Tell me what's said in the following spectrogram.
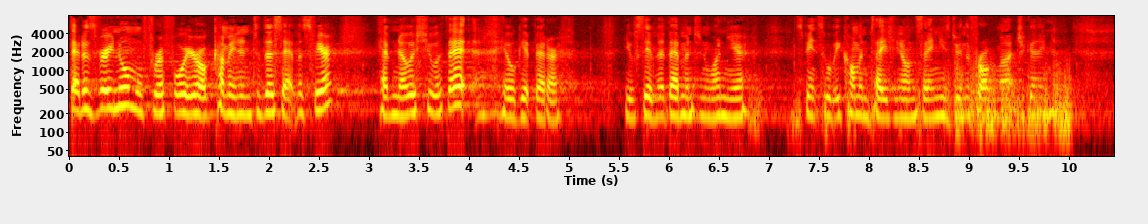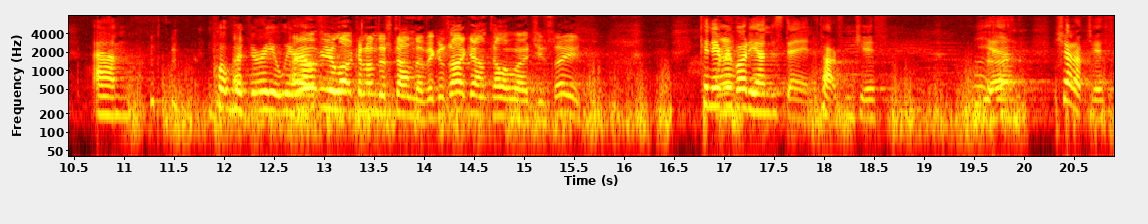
That is very normal for a four year old coming into this atmosphere. Have no issue with that. He'll get better. You'll see him at badminton one year. Spencer will be commentating on saying he's doing the frog march again. Um, what we're very aware I of. hope you lot can understand her because I can't tell a word she's saying. Can everybody understand, apart from Jeff? Yeah. Shut up, Jeff.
